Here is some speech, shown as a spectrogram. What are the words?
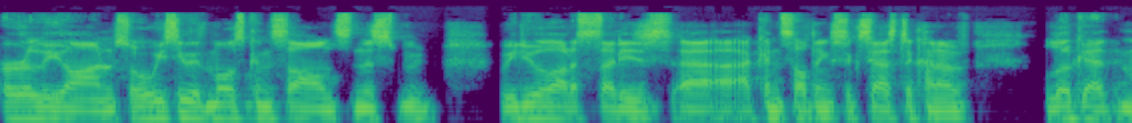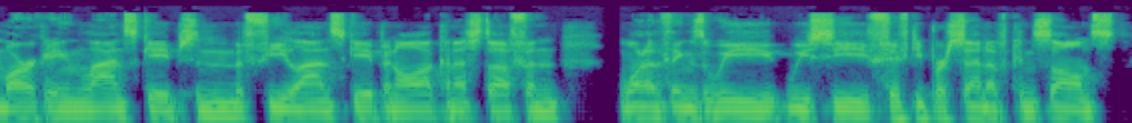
early on. So what we see with most consultants, and this, we, we do a lot of studies uh, at Consulting Success to kind of look at marketing landscapes and the fee landscape and all that kind of stuff. And one of the things that we, we see 50% of consultants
